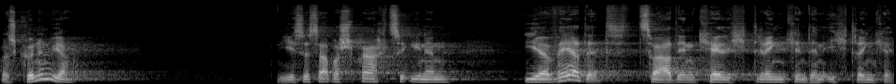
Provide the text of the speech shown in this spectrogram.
das können wir. Jesus aber sprach zu ihnen, ihr werdet zwar den Kelch trinken, den ich trinke,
